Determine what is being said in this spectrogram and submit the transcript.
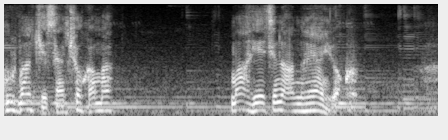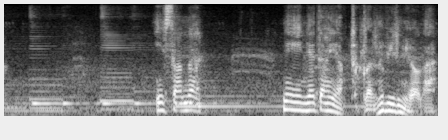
Kurban kesen çok ama mahiyetini anlayan yok. İnsanlar neyi neden yaptıklarını bilmiyorlar.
